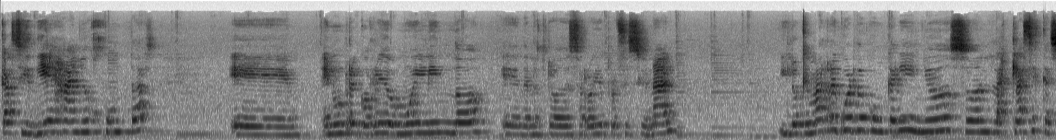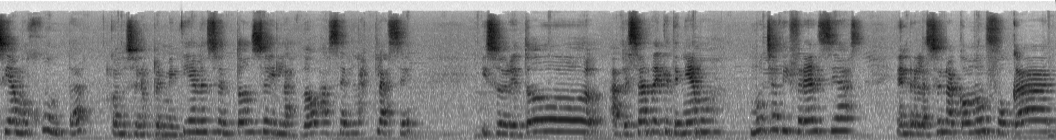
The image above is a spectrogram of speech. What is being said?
casi 10 años juntas eh, en un recorrido muy lindo eh, de nuestro desarrollo profesional. Y lo que más recuerdo con cariño son las clases que hacíamos juntas, cuando se nos permitían en ese entonces ir las dos a hacer las clases. Y sobre todo, a pesar de que teníamos muchas diferencias en relación a cómo enfocar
